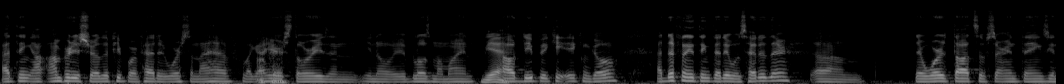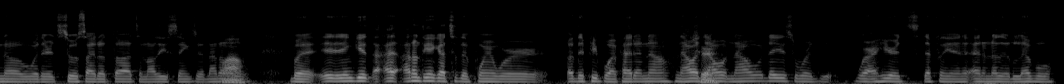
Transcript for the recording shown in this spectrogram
I think I- I'm pretty sure other people have had it worse than I have. Like I hear stories and you know it blows my mind Yeah. how deep it can, it can go. I definitely think that it was headed there. Um, there were thoughts of certain things, you know, whether it's suicidal thoughts and all these things, and I don't. Wow. But it didn't get. I, I don't think I got to the point where other people have had it now. Now, Sure. now nowadays, where the, where I hear it's definitely at, at another level.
